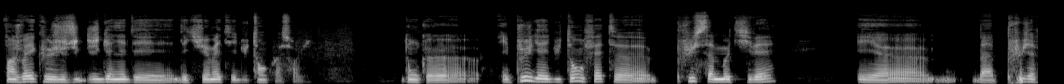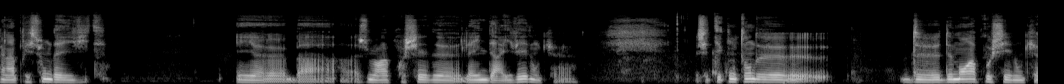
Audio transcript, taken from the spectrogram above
Enfin, je voyais que je, gagnais des, des kilomètres et du temps, quoi, sur lui. Donc, euh, et plus je gagnais du temps, en fait, plus ça me motivait et euh, bah, plus j'avais l'impression d'aller vite. Et euh, bah, je me rapprochais de, la ligne d'arrivée, donc euh, j'étais content de, de, de m'en rapprocher. Donc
